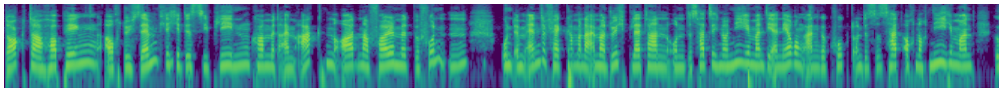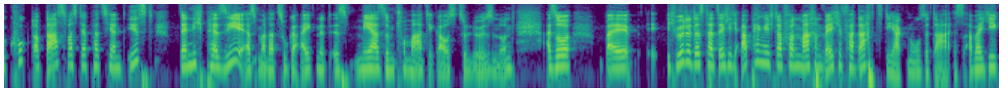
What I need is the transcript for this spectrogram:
Dr. Hopping auch durch sämtliche Disziplinen, kommen mit einem Aktenordner voll mit Befunden und im Endeffekt kann man da einmal durchblättern und es hat sich noch nie jemand die Ernährung angeguckt und es, es hat auch noch nie jemand geguckt, ob das, was der Patient isst, denn nicht per se erstmal dazu geeignet ist, mehr Symptomatik auszulösen. Und also bei, ich würde das tatsächlich abhängig davon machen, welche Verdachtsdiagnose da ist. Aber je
